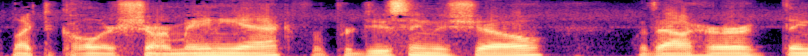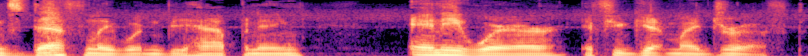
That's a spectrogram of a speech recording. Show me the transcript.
I'd like to call her Charmaniac for producing the show. Without her, things definitely wouldn't be happening anywhere if you get my drift.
